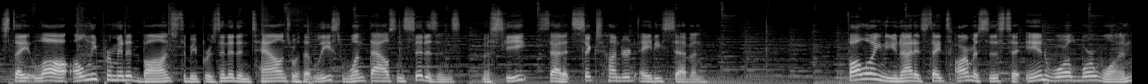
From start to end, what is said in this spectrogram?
State law only permitted bonds to be presented in towns with at least 1,000 citizens. Mesquite sat at 687. Following the United States armistice to end World War I,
